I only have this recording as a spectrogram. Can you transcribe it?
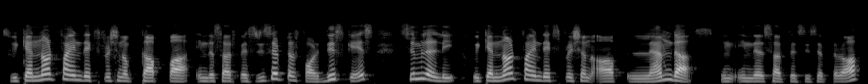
So we cannot find the expression of kappa in the surface receptor for this case. Similarly we cannot find the expression of lambda in in the surface receptor of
